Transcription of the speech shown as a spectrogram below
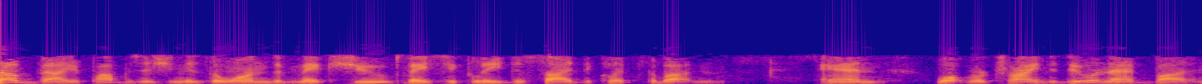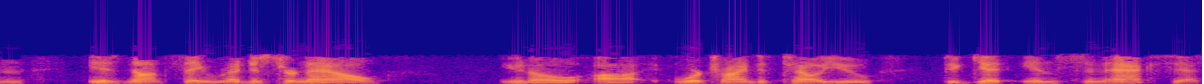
sub value proposition is the one that makes you basically decide to click the button. And what we're trying to do in that button is not say register now. You know, uh, we're trying to tell you to get instant access.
